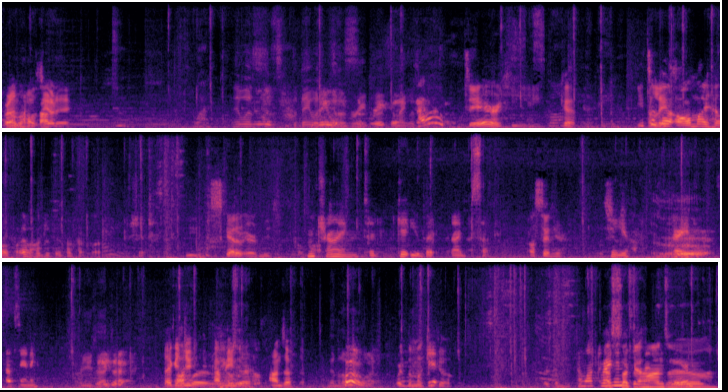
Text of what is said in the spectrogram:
Bren, how was your day? It was the day was wasn't great, but the night was How better. dare he? Good. You At took least. out all my health. I have 135 health left. Shit. He scatter aired me. I'm trying to get you, but I suck. I'll stand here. Thank you. Alright, stop standing. For you, Zach. Hey, Genji. Onward. I mean, Hanzo. Whoa! Where'd the monkey Get- go? Where'd the monkey? I walked I right into suck at someone. Hanzo.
